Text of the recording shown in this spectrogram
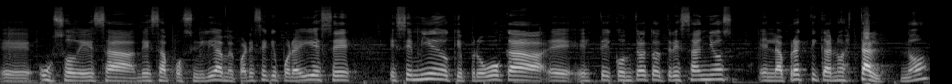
eh, uso de esa, de esa posibilidad. Me parece que por ahí ese ese miedo que provoca eh, este contrato de tres años en la práctica no es tal, ¿no?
